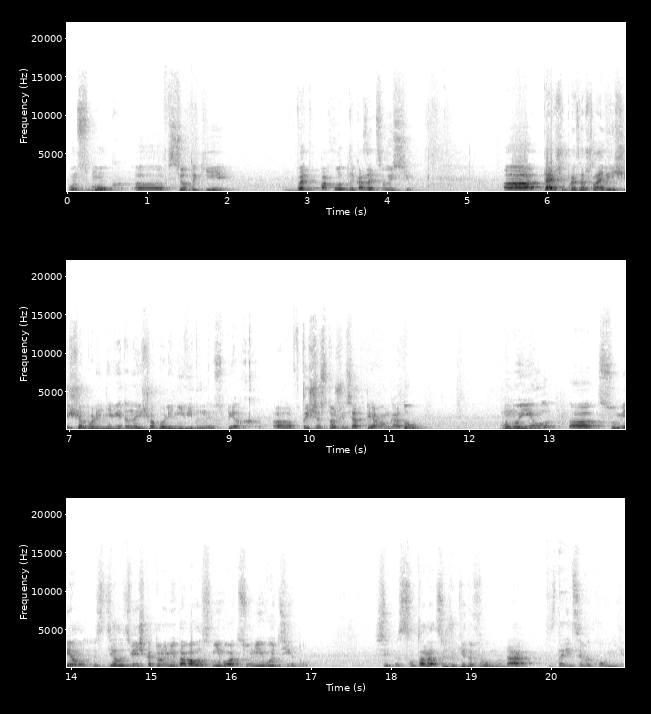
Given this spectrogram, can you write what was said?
он смог э, все-таки в этот поход доказать свою силу. А дальше произошла вещь еще более невиданная, еще более невиданный успех. Э, в 1161 году Мануил э, сумел сделать вещь, которая не удавалась ни его отцу, ни его деду. Султанат Сельджукидов Рума, да, со столицей в Иконии,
